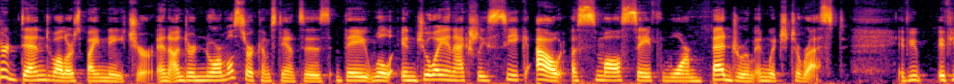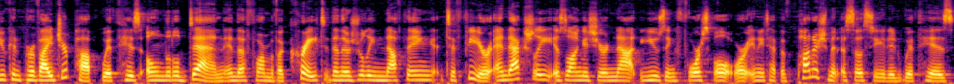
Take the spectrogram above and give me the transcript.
are den dwellers by nature, and under normal circumstances, they will enjoy and actually seek out a small, safe, warm bedroom in which to rest. If you, if you can provide your pup with his own little den in the form of a crate, then there's really nothing to fear. And actually, as long as you're not using forceful or any type of punishment associated with his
